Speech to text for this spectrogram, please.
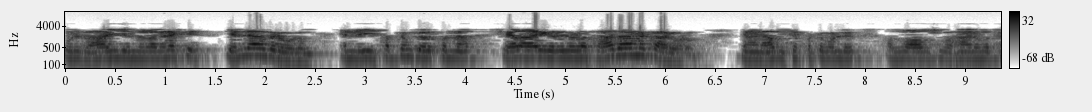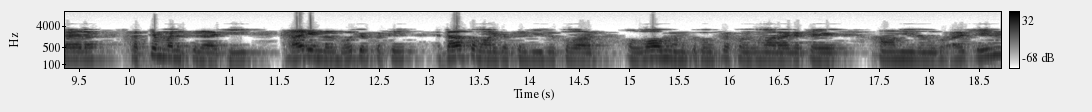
ഒരു ദായി എന്നുള്ള നിലയ്ക്ക് എല്ലാവരോടും എന്റെ ഈ ശബ്ദം കേൾക്കുന്ന കേളാരികളിലുള്ള സാധാരണക്കാരോടും ഞാൻ ആവശ്യപ്പെട്ടുകൊണ്ട് അള്ളാഹു സുഹാനുമത്തായ സത്യം മനസ്സിലാക്കി കാര്യങ്ങൾ ബോധ്യപ്പെട്ട് യഥാർത്ഥ മാർഗത്തിൽ ജീവിക്കുവാൻ അള്ളാഹു നമുക്ക് തോറ്റപ്പെടുമാറാകട്ടെ ആമീൻ എന്ന് ദുആ ചെയ്ത്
